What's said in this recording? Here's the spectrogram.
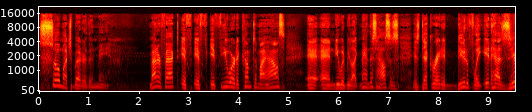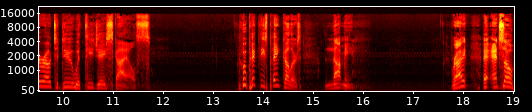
so much better than me. Matter of fact, if if if you were to come to my house and, and you would be like, man, this house is is decorated beautifully. It has zero to do with T.J. Skiles. Who picked these paint colors? Not me right? And so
